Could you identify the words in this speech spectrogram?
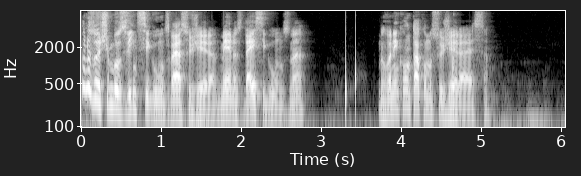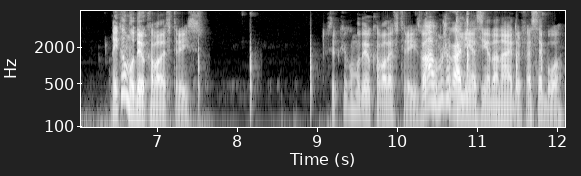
Nos últimos 20 segundos, vai a sujeira. Menos, 10 segundos, né? Não vou nem contar como sujeira é essa. Por que eu mudei o cavalo F3? Não sei porque eu mudei o cavalo F3. Ah, vamos jogar a linhazinha da Nidorf, essa é boa.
